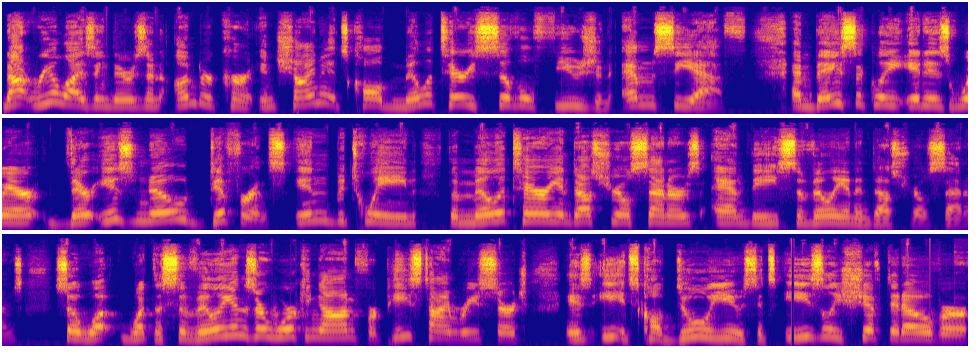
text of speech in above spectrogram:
not realizing there's an undercurrent. In China it's called military civil fusion MCF and basically it is where there is no difference in between the military industrial centers and the civilian industrial centers. So what what the civilians are working on for peacetime research is e- it's called dual use. It's easily shifted over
